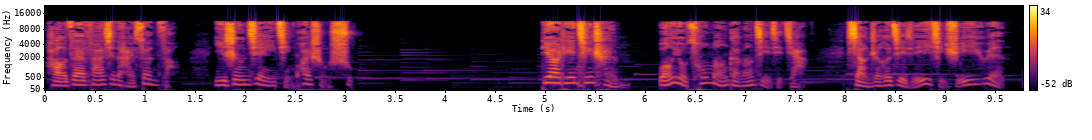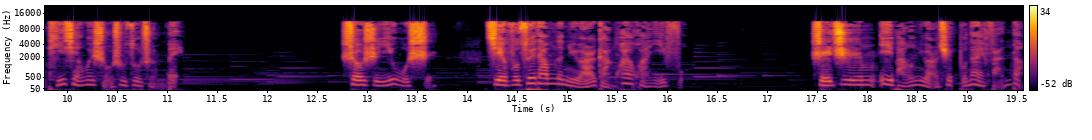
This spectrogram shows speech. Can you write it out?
好在发现的还算早，医生建议尽快手术。第二天清晨，网友匆忙赶往姐姐家，想着和姐姐一起去医院，提前为手术做准备。收拾衣物时，姐夫催他们的女儿赶快换衣服。谁知一旁女儿却不耐烦道：“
